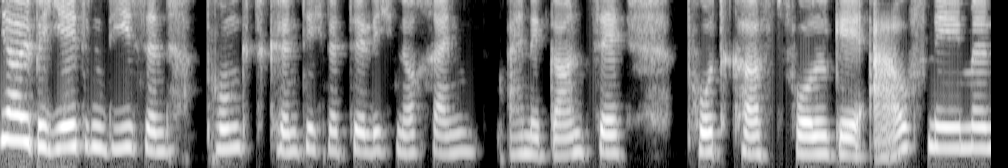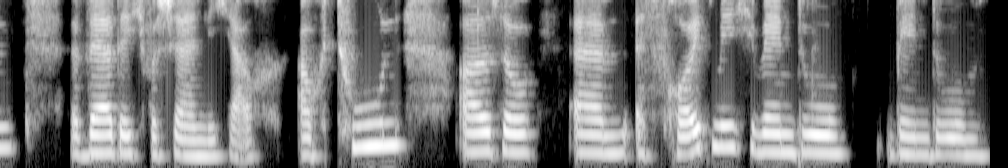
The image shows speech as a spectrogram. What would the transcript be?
Ja, über jeden diesen Punkt könnte ich natürlich noch ein, eine ganze Podcast-Folge aufnehmen, werde ich wahrscheinlich auch, auch tun. Also ähm, es freut mich, wenn du, wenn du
